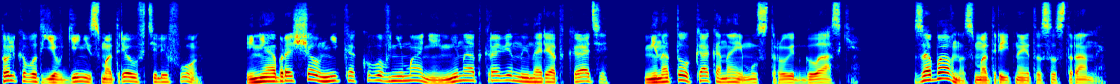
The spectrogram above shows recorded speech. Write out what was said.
Только вот Евгений смотрел в телефон, и не обращал никакого внимания ни на откровенный наряд Кати, ни на то, как она ему строит глазки. Забавно смотреть на это со стороны.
